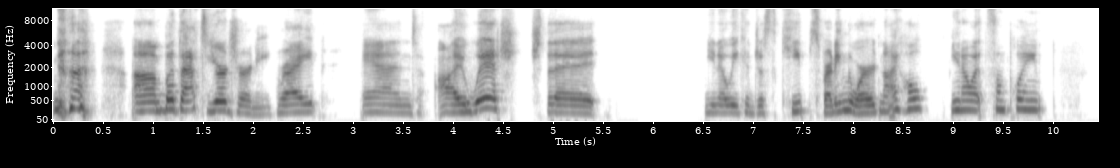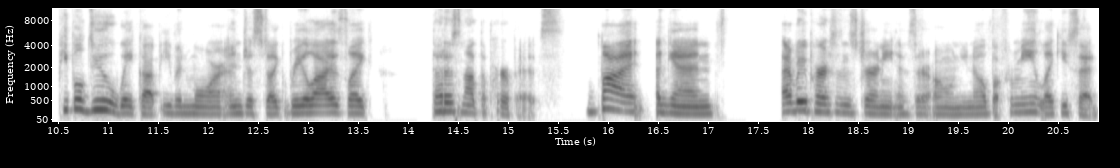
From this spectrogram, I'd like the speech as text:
um, but that's your journey, right? And I wish that, you know, we could just keep spreading the word. And I hope, you know, at some point people do wake up even more and just like realize like that is not the purpose. But again, every person's journey is their own, you know. But for me, like you said,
